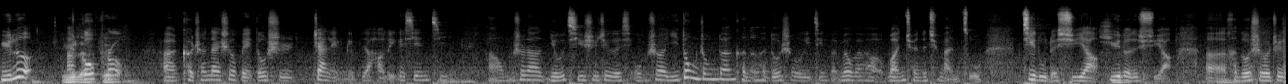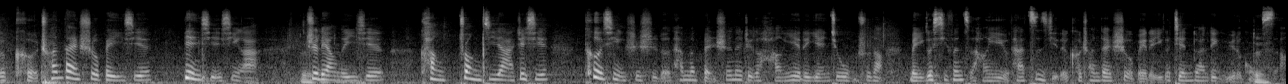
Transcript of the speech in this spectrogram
娱乐啊，GoPro 啊，可穿戴设备都是占领了比较好的一个先机啊。我们说到，尤其是这个，我们说到移动终端，可能很多时候已经没有办法完全的去满足记录的需要、娱乐的需要。呃，很多时候这个可穿戴设备一些便携性啊、质量的一些抗撞击啊这些。特性是使得他们本身的这个行业的研究，我们说到每一个细分子行业有它自己的可穿戴设备的一个尖端领域的公司啊。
